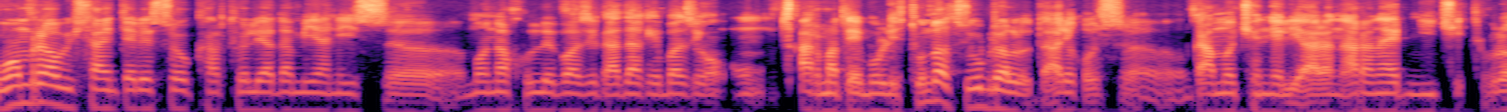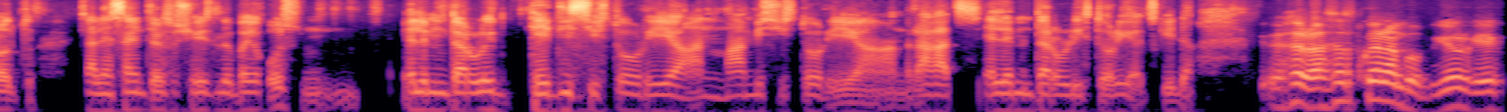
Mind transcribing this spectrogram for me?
უამრავი საინტერესო ქართველი ადამიანის მონახულებაზე, გადაღებაზე წარმატებული, თუნდაც უბრალოდ არ იყოს გამოჩენილი არან არანაირ ნიჭით, უბრალოდ ძალიან საინტერესო შეიძლება იყოს ელემენტარული დედის ისტორია, ან მამის ისტორია, ან რაღაც ელემენტარული ისტორიაც კი და ეხლა რასაც თქვენ ამბობ, გიორგი, ეგ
